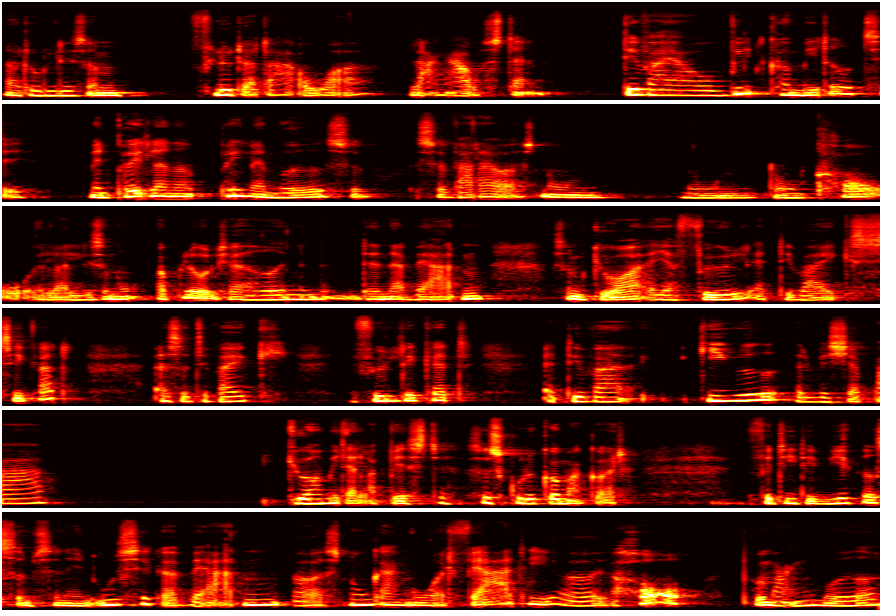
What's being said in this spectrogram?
når du ligesom flytter dig over lang afstand. Det var jeg jo vildt committed til, men på, en eller anden, på en eller anden måde, så, så var der også nogle, nogle, nogle kår, eller ligesom nogle oplevelser, jeg havde i den, den her verden, som gjorde, at jeg følte, at det var ikke sikkert. Altså det var ikke, jeg følte ikke, at, at det var givet, at hvis jeg bare gjorde mit allerbedste, så skulle det gå mig godt. Fordi det virkede som sådan en usikker verden, og også nogle gange uretfærdig og hård på mange måder.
